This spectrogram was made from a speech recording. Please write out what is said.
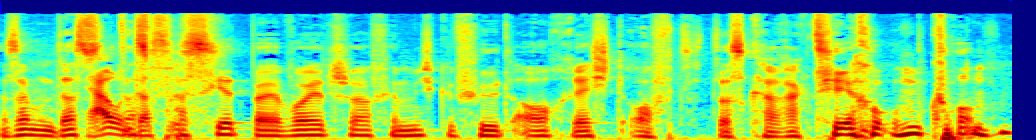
Das, das, ja, und das, das passiert bei Voyager für mich gefühlt auch recht oft, dass Charaktere umkommen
